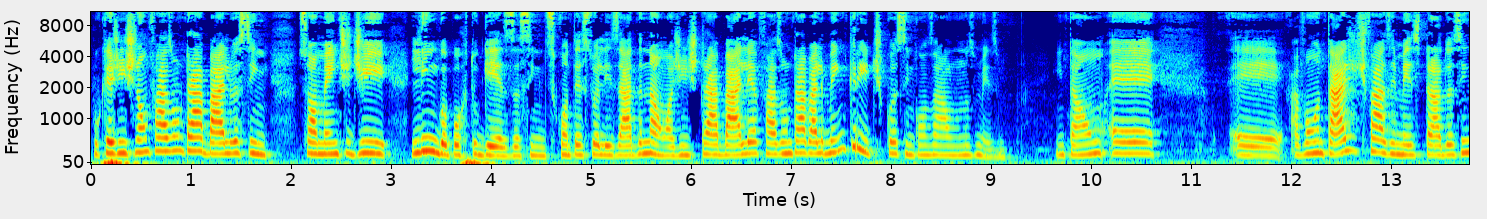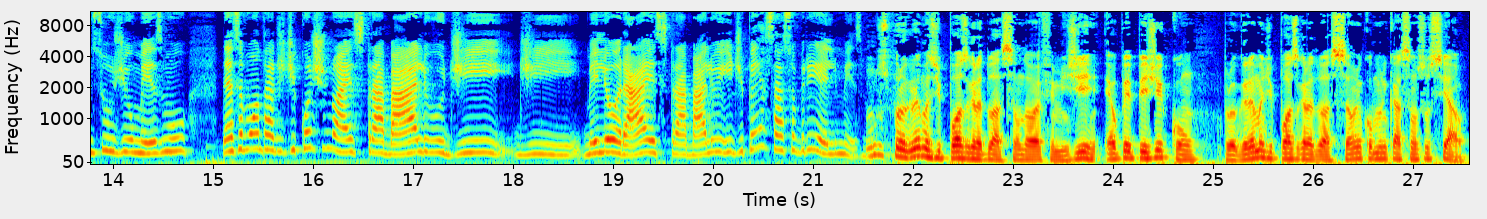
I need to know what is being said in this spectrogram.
Porque a gente não faz um trabalho assim somente de língua portuguesa, assim, descontextualizada, não. A gente trabalha, faz um trabalho bem crítico assim com os alunos mesmo. Então, é, é, a vontade de fazer mestrado assim surgiu mesmo dessa vontade de continuar esse trabalho, de, de melhorar esse trabalho e de pensar sobre ele mesmo. Um dos programas de pós-graduação da UFMG é o PPG-Com, Programa de Pós-Graduação em Comunicação Social.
